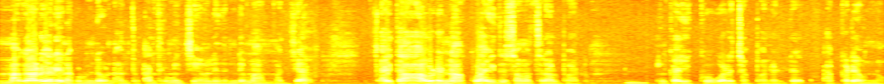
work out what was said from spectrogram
మగాడుగా నేను అక్కడ ఉండేవాడిని. అంత అంతకుమించి ఏం లేదండి మా మధ్య. అయితే ఆవిడ నాకు ఐదు సంవత్సరాల పాటు. ఇంకా ఎక్కువ కూడా చెప్పాలంటే అక్కడే ఉన్నాం.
